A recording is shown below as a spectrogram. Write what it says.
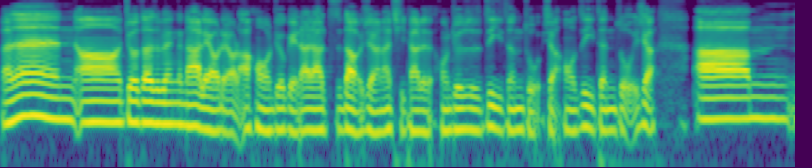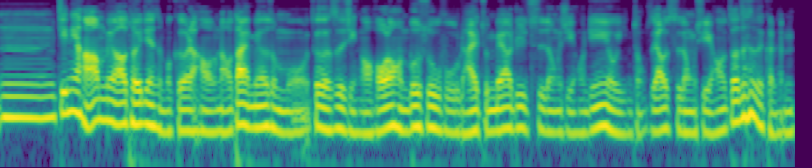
反正啊、就在这边跟大家聊聊，然后就给大家知道一下。那其他的，我就是自己斟酌一下，我自己斟酌一下啊。嗯，今天好像没有要推荐什么歌，然后脑袋也没有什么这个事情哦，喉咙很不舒服，来准备要去吃东西。我今天有瘾，总是要吃东西，然后这阵子可能。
